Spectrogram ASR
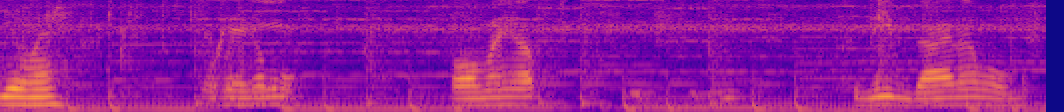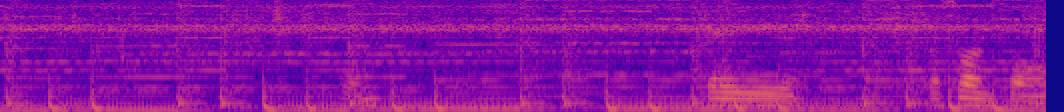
เยอะไหมโอเคครับผมพอไหมครับคือรีบได้นะครับผมไอ้ปลาช่อนสอง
